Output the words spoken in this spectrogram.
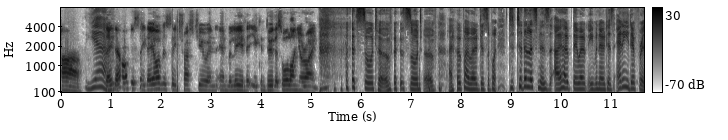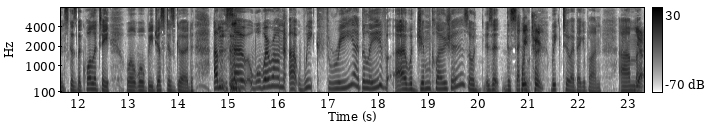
Ah, yeah. They, they obviously they obviously trust you and, and believe that you can do this all on your own. sort of, sort of. I hope I won't disappoint. To, to the listeners, I hope they won't even notice any difference because the quality will will be just as good. Um, so we're on uh, week three, I believe, uh, with gym closures, or is it the second week two? Week two, I beg your pardon. Um, yeah.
